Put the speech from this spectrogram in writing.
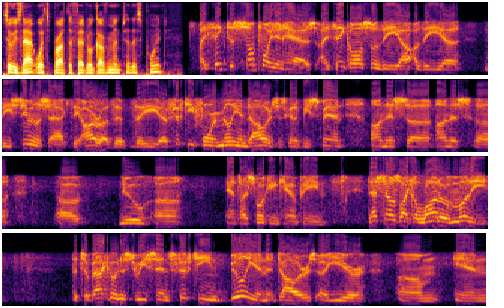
So, is that what's brought the federal government to this point? I think to some point it has. I think also the uh, the uh, the stimulus act, the ARRA, the the uh, 54 million dollars is going to be spent on this uh, on this uh, uh, new anti-smoking campaign. That sounds like a lot of money. The tobacco industry sends 15 billion dollars a year um, in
